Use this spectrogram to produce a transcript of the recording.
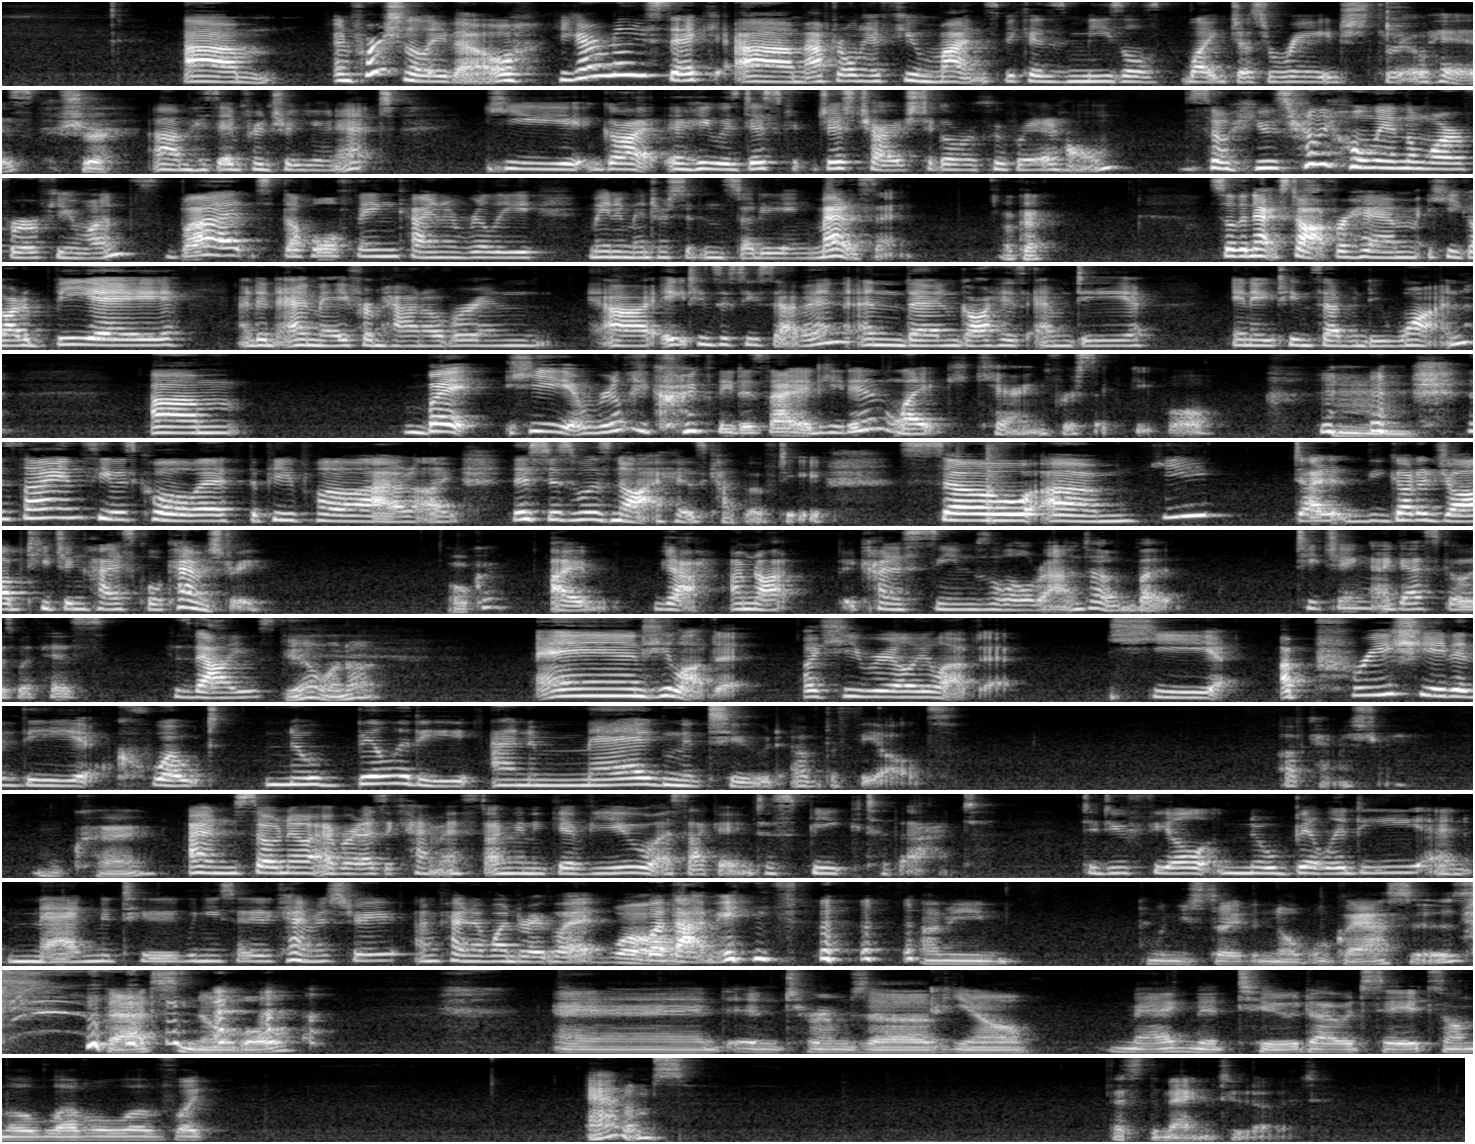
Um, unfortunately, though, he got really sick um, after only a few months because measles like just raged through his Sure. um, his infantry unit. He got he was dis- discharged to go recuperate at home. So he was really only in the war for a few months, but the whole thing kind of really made him interested in studying medicine. Okay. So the next stop for him, he got a BA and an MA from Hanover in uh, 1867, and then got his MD in 1871. Um, but he really quickly decided he didn't like caring for sick people. Hmm. The science he was cool with, the people, I don't know, like this just was not his cup of tea. So um, he, did, he got a job teaching high school chemistry. Okay. I yeah, I'm not. It kind of seems a little random, but teaching, I guess, goes with his his values, Yeah, why not? and he loved it. Like he really loved it. He appreciated the quote nobility and magnitude of the field of chemistry. Okay. And so now, Everett, as a chemist, I'm going to give you a second to speak to that. Did you feel nobility and magnitude when you studied chemistry? I'm kind of wondering what Well- what that means. I mean, when you study the noble gases, that's noble. And in terms of, you know, magnitude, I would say it's on the level of like atoms. That's the magnitude of it.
